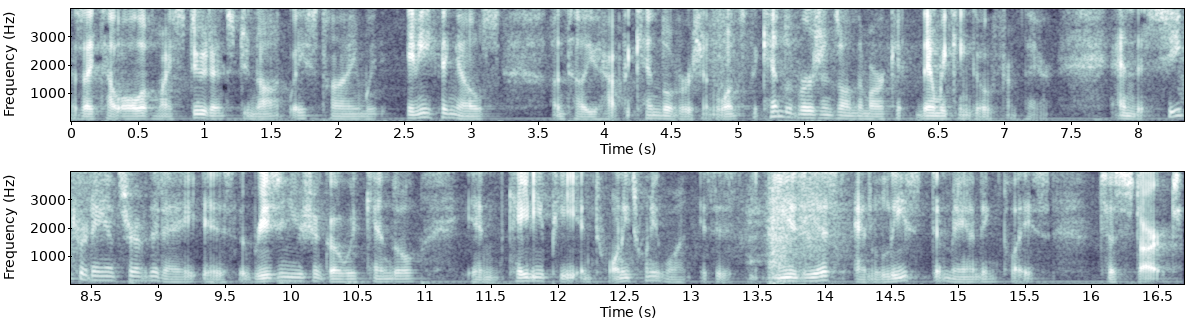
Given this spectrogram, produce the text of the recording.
As I tell all of my students, do not waste time with anything else until you have the Kindle version. Once the Kindle version's on the market, then we can go from there. And the secret answer of the day is the reason you should go with Kindle in KDP in 2021 is it's the easiest and least demanding place to start.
